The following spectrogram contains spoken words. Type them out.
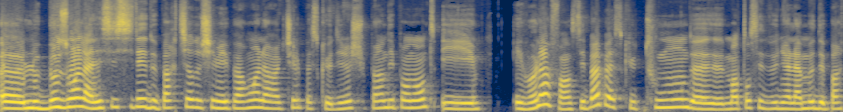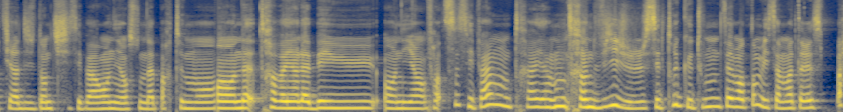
euh, le besoin, la nécessité de partir de chez mes parents à l'heure actuelle parce que déjà, je suis pas indépendante et et voilà, enfin, c'est pas parce que tout le monde, euh, maintenant c'est devenu à la mode de partir à 18 ans de chez ses parents en ayant son appartement, en travaillant à la BU, en ayant. Enfin, ça c'est pas mon, mon train de vie, je... c'est le truc que tout le monde fait maintenant, mais ça m'intéresse pas.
